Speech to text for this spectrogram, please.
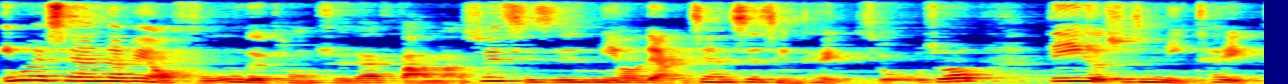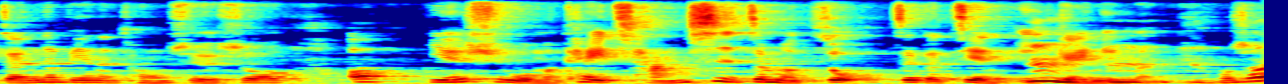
因为现在那边有服务的同学在发嘛，所以其实你有两件事情可以做。我说，第一个就是你可以跟那边的同学说，哦，也许我们可以尝试这么做，这个建议给你们。嗯嗯嗯我说，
